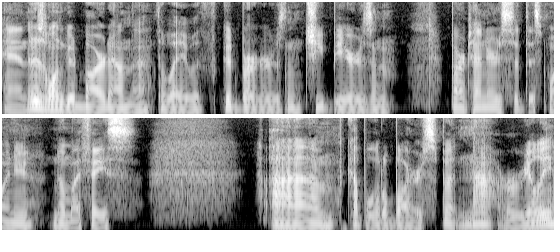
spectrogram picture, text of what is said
And there's one good bar down the, the way with good burgers and cheap beers and bartenders at this point who know my face. Um, a couple little bars, but not really.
